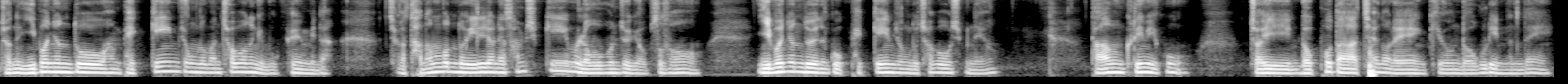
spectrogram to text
저는 이번 연도 한 100게임 정도만 쳐보는 게 목표입니다. 제가 단 한 번도 1년에 30게임을 넘어본 적이 없어서 이번 연도에는 꼭 100게임 정도 쳐보고 싶네요. 다음은 그림이고 저희 너보다 채널에 귀여운 너구리 있는데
